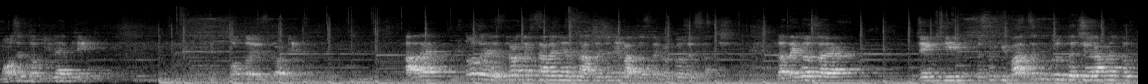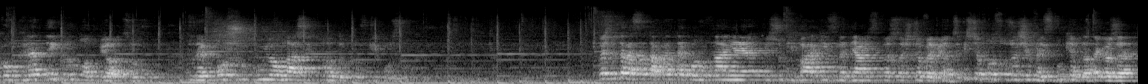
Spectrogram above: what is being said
Może to i lepiej, bo to jest drogie. Ale to, że jest drogie wcale nie znaczy, że nie warto z tego korzystać. Dlatego, że dzięki wyszukiwarce Google docieramy do konkretnych grup odbiorców, które poszukują naszych produktów i usług. Weźmy teraz na tapetę porównanie wyszukiwarki z mediami społecznościowymi. Oczywiście posłużę się Facebookiem, dlatego że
